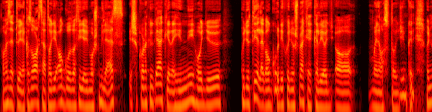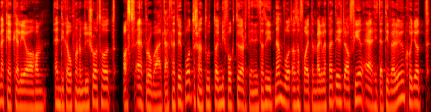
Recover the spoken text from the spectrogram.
a vezetőjének az arcát, hogy aggódva figyelj, hogy most mi lesz, és akkor nekünk el kéne hinni, hogy ő, hogy ő tényleg aggódik, hogy most megkekeli a, a majdnem azt mondtam, hogy Jim Carrey, hogy megkekeli a Andy Kaufman a műsort, azt elpróbálták. Tehát ő pontosan tudta, hogy mi fog történni. Tehát hogy itt nem volt az a fajta meglepetés, de a film elhiteti velünk, hogy ott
